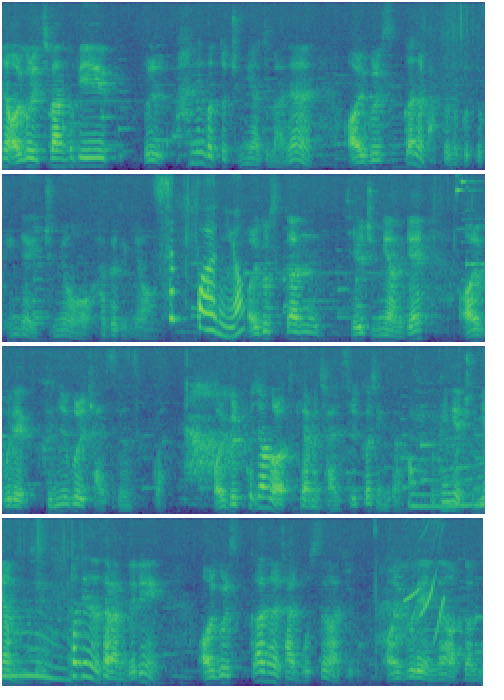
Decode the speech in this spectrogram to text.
얼굴 지방 흡입을 하는 것도 중요하지만은 얼굴 습관을 바꾸는 것도 굉장히 중요하거든요. 습관이요? 얼굴 습관 제일 중요한 게 얼굴에 근육을 잘 쓰는 습관. 얼굴 표정을 어떻게 하면 잘 쓸 것인가. 음. 굉장히 중요한 문제예요. 터지는 사람들이 얼굴 습관을 잘 못 써가지고 얼굴에 있는 어떤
